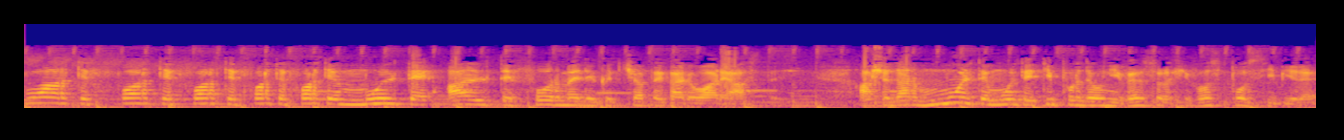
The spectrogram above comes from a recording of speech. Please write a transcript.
foarte, foarte, foarte, foarte, foarte multe alte forme decât cea pe care o are astăzi. Așadar, multe, multe tipuri de universuri ar fi fost posibile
